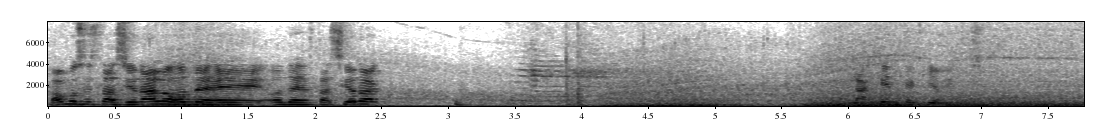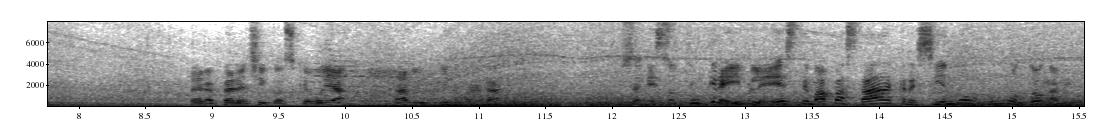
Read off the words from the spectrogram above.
Vamos a estacionarlos donde, donde estaciona la gente aquí, amigos. Esperen, esperen, chicos, que voy a darle un poquito para acá. esto está increíble. ¿eh? Este mapa está creciendo un montón, amigos.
